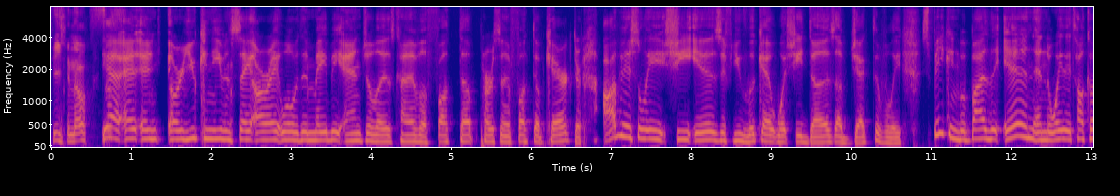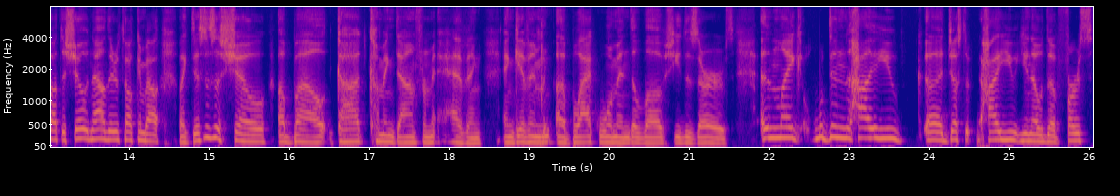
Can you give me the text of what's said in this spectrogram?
you know? So, yeah and, and, or you can even say all right well then maybe angela is kind of a fucked up person a fucked up character. Obviously she is if you look at what she does objectively speaking but by the end and the way they talk about the show now they're talking about like this is a show about god coming down from heaven and giving a black woman the love she deserves. And like then how you uh, just how you you know the first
